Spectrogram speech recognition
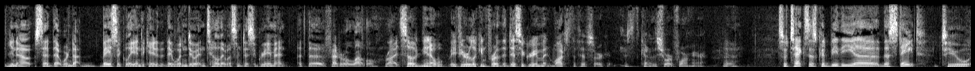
you know said that we're not basically indicated that they wouldn't do it until there was some disagreement at the federal level. Right. So, you know, if you're looking for the disagreement, watch the Fifth Circuit. It's kind of the short form here. Yeah. So Texas could be the uh, the state to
